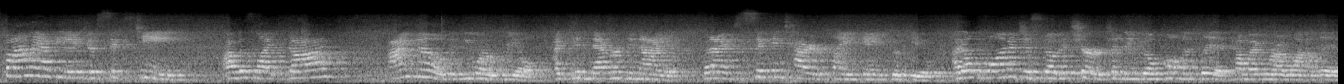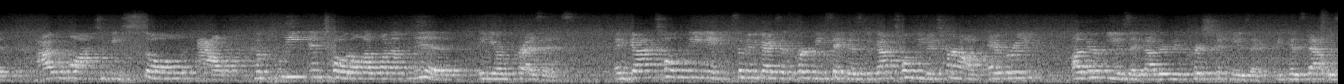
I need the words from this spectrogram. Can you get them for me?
Finally, at the age of 16, I was like, God, I know that you are real. I could never deny it. But I am sick and tired of playing games with you. I don't want to just go to church and then go home and live however I want to live. I want to be sold out, complete and total. I want to live in your presence. And God told me, and some of you guys have heard me say this, but God told me to turn off every other music other than Christian music because that was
